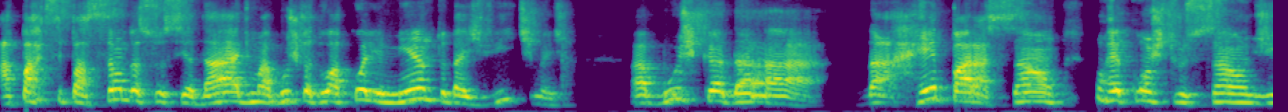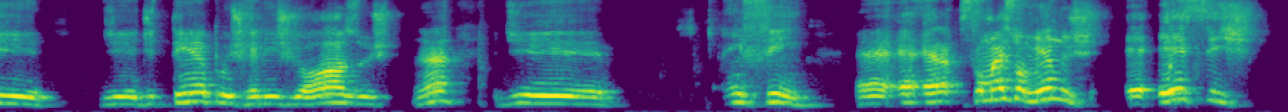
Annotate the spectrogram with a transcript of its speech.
A participação da sociedade, uma busca do acolhimento das vítimas, a busca da, da reparação, com reconstrução de, de, de templos religiosos, né? de. Enfim, é, é, são mais ou menos é, esses,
